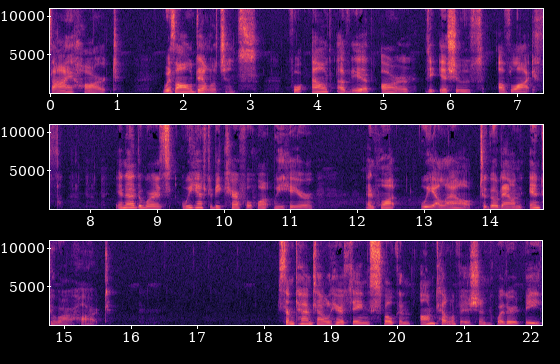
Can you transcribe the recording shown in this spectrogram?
thy heart with all diligence, for out of it are the issues of life." In other words, we have to be careful what we hear and what we allow to go down into our heart. Sometimes I will hear things spoken on television, whether it be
